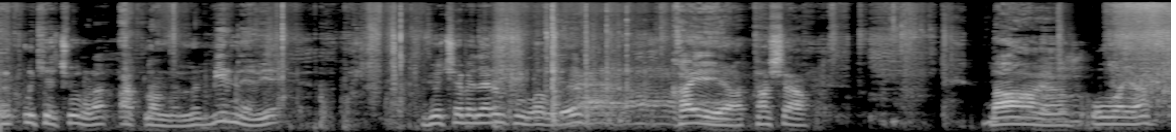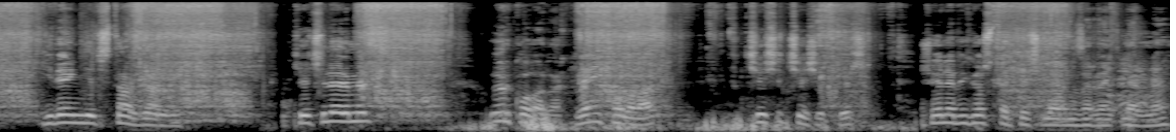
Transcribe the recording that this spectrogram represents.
ırklı keçi olarak adlandırılır. Bir nevi göçebelerin kullandığı kayaya, taşa, dağa, ovaya giden geçi tarzlarıdır. Keçilerimiz ırk olarak, renk olarak çeşit çeşittir. Şöyle bir göster keçilerimizin renklerini.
